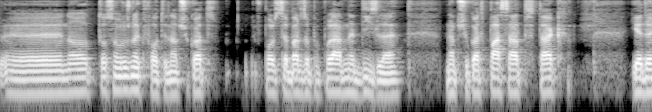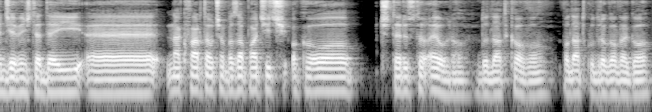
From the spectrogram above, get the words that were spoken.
e, no to są różne kwoty. Na przykład w Polsce bardzo popularne diesle, na przykład Passat, tak, 1,9 TDI, e, na kwartał trzeba zapłacić około 400 euro dodatkowo podatku drogowego,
